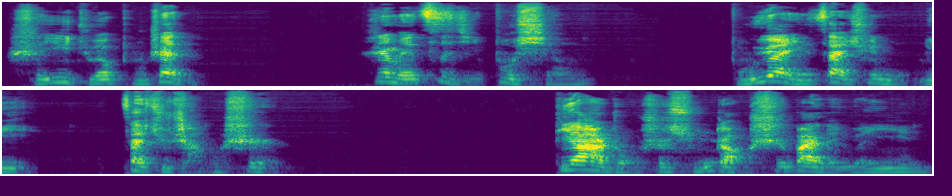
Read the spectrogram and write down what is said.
是一蹶不振，认为自己不行，不愿意再去努力，再去尝试。第二种是寻找失败的原因，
